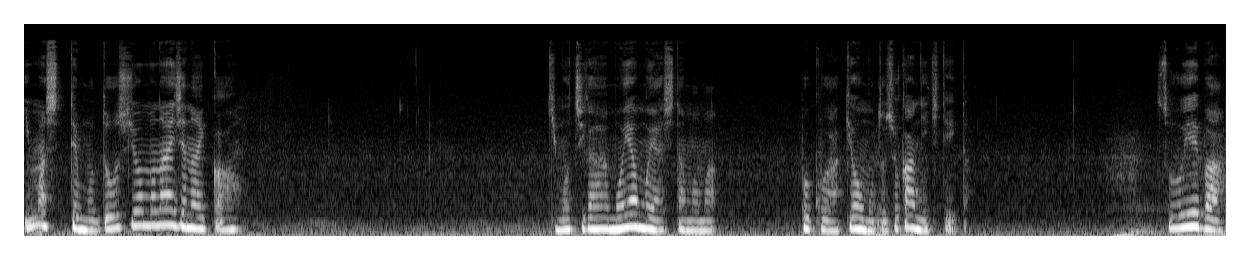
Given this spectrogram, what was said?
今知ってもどうしようもないじゃないか。気持ちがモヤモヤしたまま僕は今日も図書館に来ていた。そういえば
